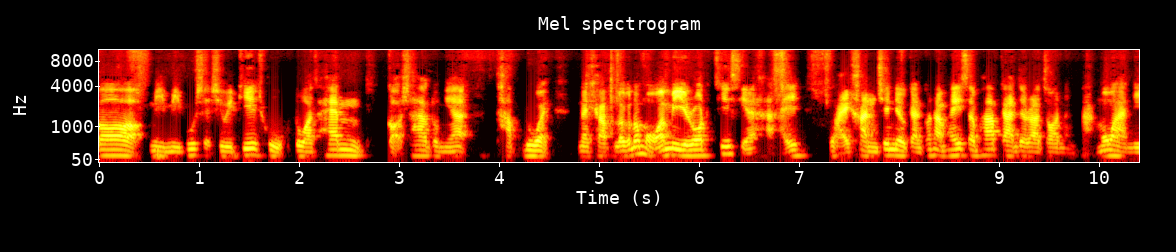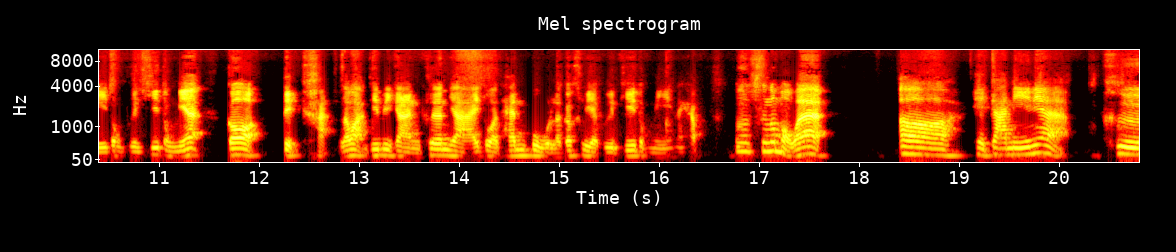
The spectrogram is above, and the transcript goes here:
ก็มีมีผู้เสียชีวิตที่ถูกตัวแท่นก่อสร้างตรงเนี้ย ทับด้วยนะครับแล้วก็ต้องบอกว่ามีรถที่เสียหายหลายคันเช่นเดียวกันก็ทำให้สภาพการจราจรต่างๆ เมื่อวานนี้ตรงพื้นที่ตรงเนี้ยก็ติดขัดระหว่างที่มีการเคลื่อนย้ายตัวแท่นปูนแล้วก็เคลียร์พื้นที่ตรงนี้นะครับ ซึ่งต้องบอกว่าเอ่อเหตุการณ์นี้เนี่ยคือ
